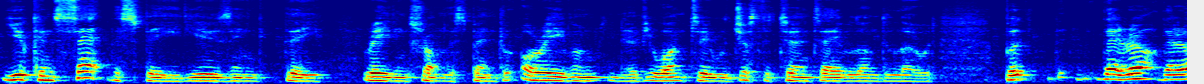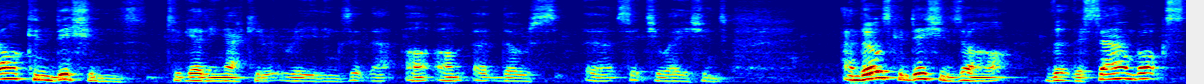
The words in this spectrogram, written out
you can set the speed using the readings from the spindle, or even you know, if you want to with just the turntable under load. But there are there are conditions to getting accurate readings at that on, on at those uh, situations, and those conditions are that the sound box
